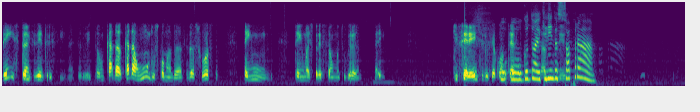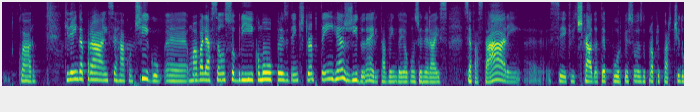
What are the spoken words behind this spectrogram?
bem estanques entre si. Né? Então, cada, cada um dos comandantes das forças tem, um, tem uma expressão muito grande aí. Diferente do que acontece. O, o Godoy, querida, só para Claro. Queria ainda, para encerrar contigo, é, uma avaliação sobre como o presidente Trump tem reagido, né? Ele está vendo aí alguns generais se afastarem, é, ser criticado até por pessoas do próprio partido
